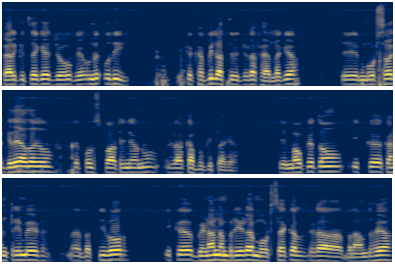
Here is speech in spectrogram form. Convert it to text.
ਫਾਇਰ ਕੀਤੇ ਗਏ, ਜੋ ਕਿ ਉਹਨੇ- ਉਹਦੀ ਇੱਕ ਖੱਬੀ ਲੱਤ ਵਿੱਚ ਜਿਹੜਾ ਫਾਇਰ ਲੱਗਿਆ ਤੇ ਮੋਟਰਸਾਈਕਲ ਗਿਰਿਆ ਉਹਦਾ ਜਦੋਂ ਤੇ ਪੁਲਿਸ ਪਾਰਟੀ ਨੇ ਉਹਨੂੰ ਜਿਹੜਾ ਕਾਬੂ ਕੀਤਾ ਗਿਆ। ਤੇ ਮੌਕੇ ਤੋਂ ਇੱਕ ਕੰਟਰੀ ਮੇਡ 32 ਬੋਰ, ਇੱਕ ਬਿਨਾ ਨੰਬਰ ਜਿਹੜਾ ਮੋਟਰਸਾਈਕਲ ਜਿਹੜਾ ਬਰਾਮਦ ਹੋਇਆ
